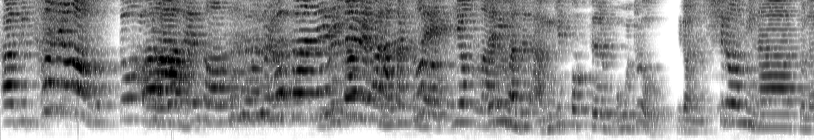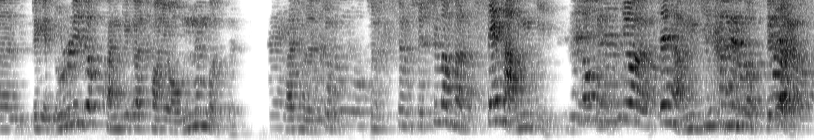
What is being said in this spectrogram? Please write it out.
아, 그 천연한 목동이 아. 결혼해서 그것도 한 물건을 일주일에 사는 갔는데. 것도 쌤이 기억나요. 만든 암기법들은 모두 이런 실험이나 또는 되게 논리적 관계가 전혀 없는 것들. 네. 다시 말해서 좀, 좀, 좀 심한 말로 쌩 암기. 너무 웃겨요. 쌩 암기 하는 네, 것들을 웃겨요.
